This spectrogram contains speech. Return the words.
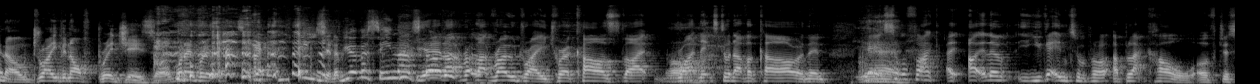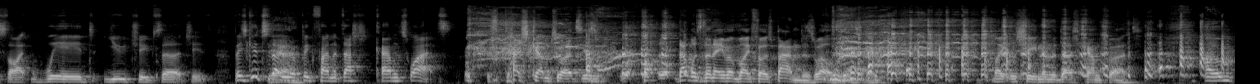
you know, driving off bridges or whatever. it is. Amazing. Have you ever seen that Yeah, stuff? like, like road rage, where a car's like right oh. next to another car, and then yeah, it's sort of like I, I, you get into a, a black hole of just like weird YouTube searches. But it's good to know Yeah. you're a big fan of Dash Cam Twats. Dash Cam Twats is that was the name of my first band as well. Michael Sheen and the Dash Cam Twats. Um,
